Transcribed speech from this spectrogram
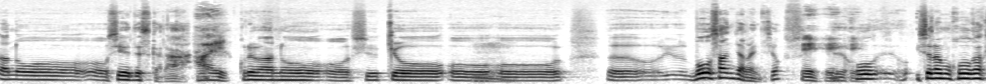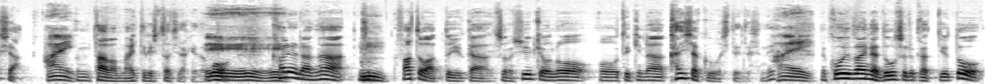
あの教えですから、はい、これはあの宗教、坊さんじゃないんですよ、ええイスラム法学者、はい、ターバン巻いてる人たちだけども、え彼らがファトワというかその宗教の的な解釈をしてですね、はい、こういう場合にはどうするかっていうと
